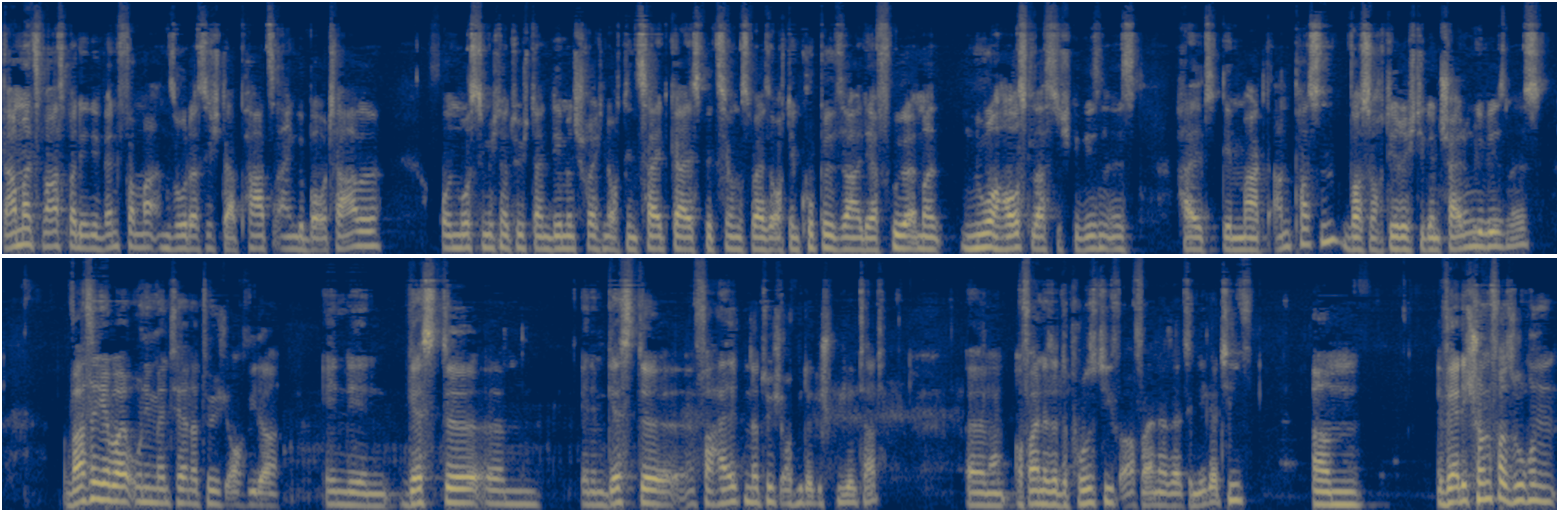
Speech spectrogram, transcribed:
Damals war es bei den Eventformaten so, dass ich da Parts eingebaut habe und musste mich natürlich dann dementsprechend auch den Zeitgeist beziehungsweise auch den Kuppelsaal, der früher immer nur hauslastig gewesen ist, halt dem Markt anpassen, was auch die richtige Entscheidung gewesen ist. Was sich aber unimentär natürlich auch wieder in den Gäste, ähm, in dem Gästeverhalten natürlich auch wieder gespielt hat. Ähm, auf einer Seite positiv, auf einer Seite negativ. Ähm, werde ich schon versuchen,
